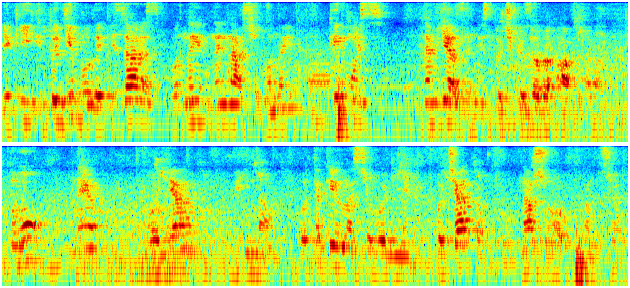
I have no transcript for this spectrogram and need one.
які і тоді були, і зараз вони не наші, вони кимось нав'язані з точки зору автора. Тому не твоя війна. От такий у нас сьогодні початок нашого концерту.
